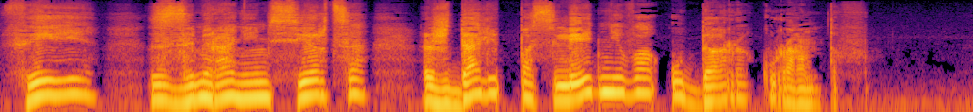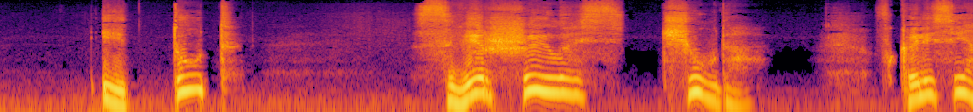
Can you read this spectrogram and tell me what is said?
Феи с замиранием сердца ждали последнего удара курантов. И тут свершилось чудо. В колесе,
